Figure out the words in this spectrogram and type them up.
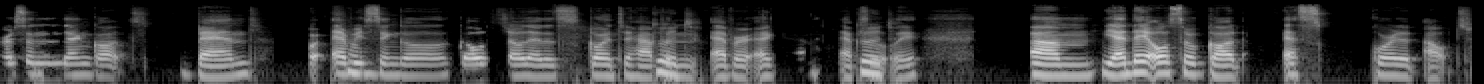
person then got banned for every single ghost show that is going to happen Good. ever again. Absolutely. Um yeah, they also got escorted out.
